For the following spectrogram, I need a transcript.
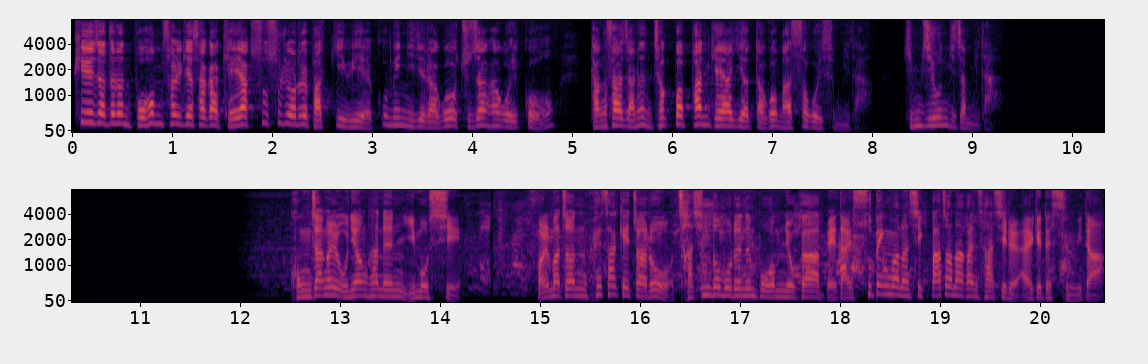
피해자들은 보험 설계사가 계약 수수료를 받기 위해 꾸민 일이라고 주장하고 있고 당사자는 적법한 계약이었다고 맞서고 있습니다. 김지훈 기자입니다. 공장을 운영하는 이모 씨. 얼마 전 회사 계좌로 자신도 모르는 보험료가 매달 수백만 원씩 빠져나간 사실을 알게 됐습니다.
